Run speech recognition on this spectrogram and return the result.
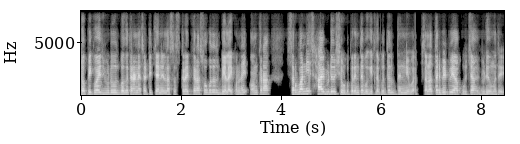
टॉपिक वाईज व्हिडिओ बघत राहण्यासाठी चॅनेलला सबस्क्राईब करा. सोबतच बेल आयकॉनलाही ऑन करा. सर्वांनीच हा व्हिडिओ शेवटपर्यंत बघितल्याबद्दल धन्यवाद. चला तर भेटूया पुढच्या व्हिडिओमध्ये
